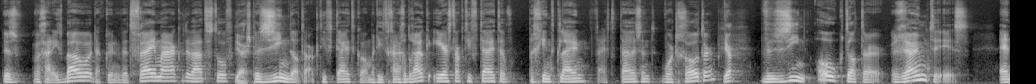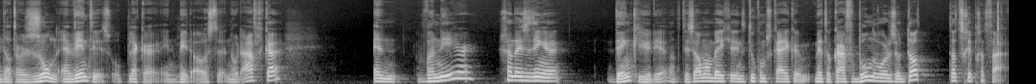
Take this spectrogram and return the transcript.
Dus we gaan iets bouwen, daar kunnen we het vrijmaken, de waterstof. Juist. We zien dat er activiteiten komen die het gaan gebruiken. Eerste activiteiten begint klein, 50.000, wordt groter. Ja. We zien ook dat er ruimte is en dat er zon en wind is op plekken in het Midden-Oosten, Noord-Afrika. En wanneer gaan deze dingen, denken jullie, hè, want het is allemaal een beetje in de toekomst kijken, met elkaar verbonden worden, zodat dat schip gaat varen?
